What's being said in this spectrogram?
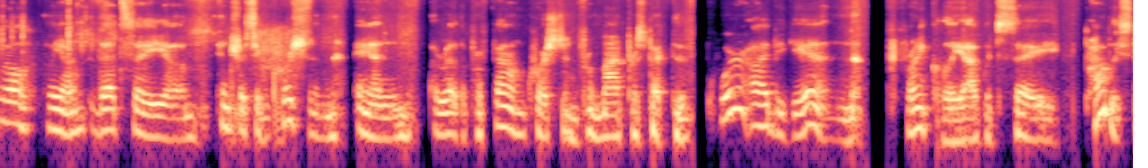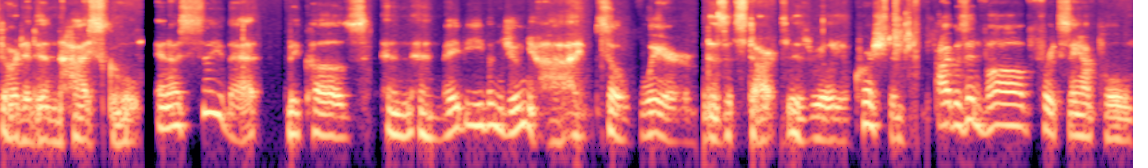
Well, yeah, that's a um, interesting question and a rather profound question from my perspective. Where I began, frankly, I would say probably started in high school. And I say that because and and maybe even junior high. So where does it start is really a question. I was involved for example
